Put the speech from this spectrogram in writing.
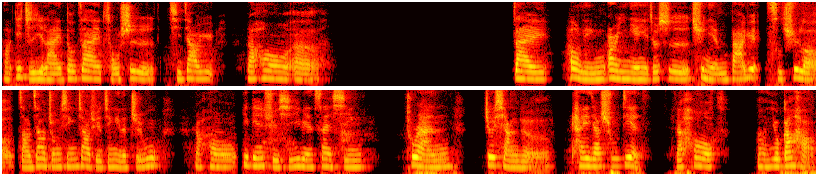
啊，一直以来都在从事早期教育，然后呃，在二零二一年，也就是去年八月，辞去了早教中心教学经理的职务，然后一边学习一边散心，突然。就想着开一家书店，然后，嗯，又刚好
